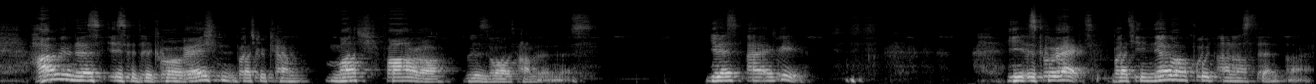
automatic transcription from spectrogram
Humbleness is a decoration, but you come much farther without humbleness. Yes, I agree. he is correct, but he never could understand life.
